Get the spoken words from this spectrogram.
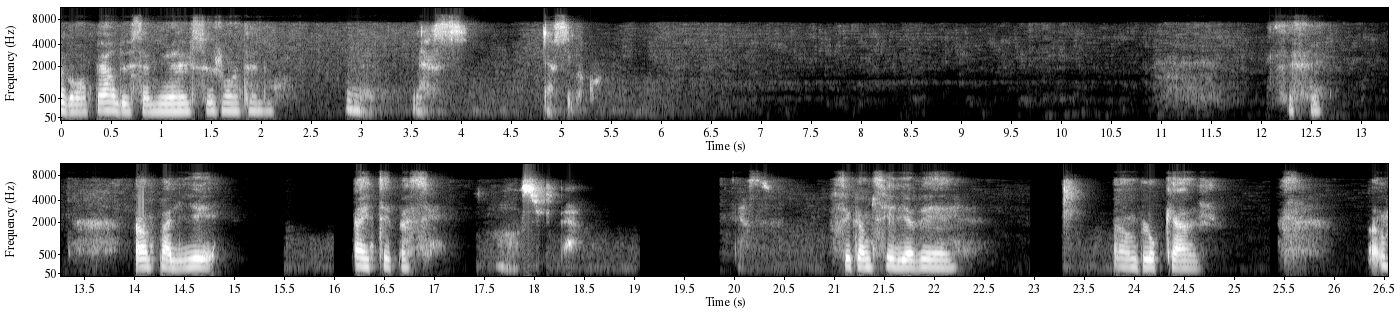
Le grand-père de Samuel se joint à nous. Mm. Merci. Merci beaucoup. C'est fait. Un palier a été passé. Oh, super. Merci. C'est comme s'il y avait un blocage. Euh,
